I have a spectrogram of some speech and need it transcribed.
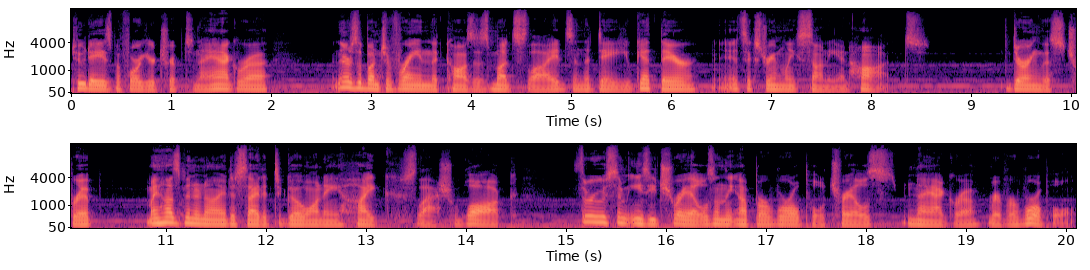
two days before your trip to Niagara, there's a bunch of rain that causes mudslides, and the day you get there, it's extremely sunny and hot. During this trip, my husband and I decided to go on a hike slash walk through some easy trails on the upper Whirlpool Trails Niagara River Whirlpool.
